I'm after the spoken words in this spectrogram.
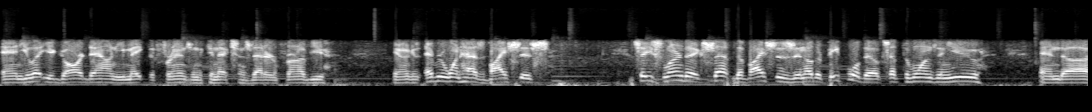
and you let your guard down. And You make the friends and the connections that are in front of you. You know, because everyone has vices, so you just learn to accept the vices in other people. They'll accept the ones in you, and uh,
